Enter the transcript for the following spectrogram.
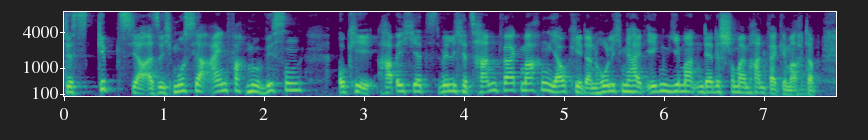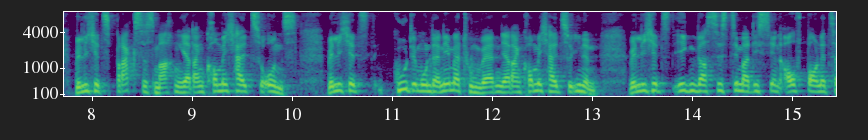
Das gibt's ja. Also ich muss ja einfach nur wissen, okay, habe ich jetzt, will ich jetzt Handwerk machen? Ja, okay, dann hole ich mir halt irgendjemanden, der das schon beim Handwerk gemacht hat. Will ich jetzt Praxis machen? Ja, dann komme ich halt zu uns. Will ich jetzt gut im Unternehmertum werden? Ja, dann komme ich halt zu Ihnen. Will ich jetzt irgendwas systematisieren, aufbauen etc.,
